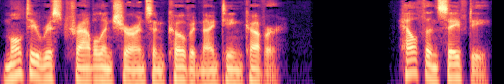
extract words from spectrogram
multi risk travel insurance and COVID 19 cover. Health and safety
